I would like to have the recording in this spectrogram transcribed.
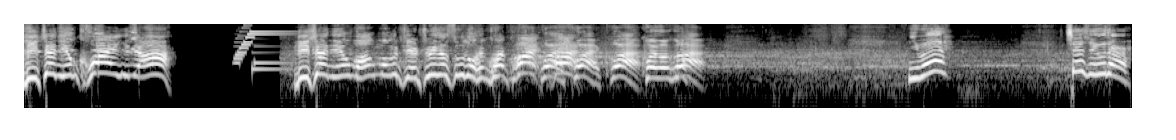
李振宁，快一点儿！李振宁，王蒙姐追的速度很快，快快快快快快快！你们这是有点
